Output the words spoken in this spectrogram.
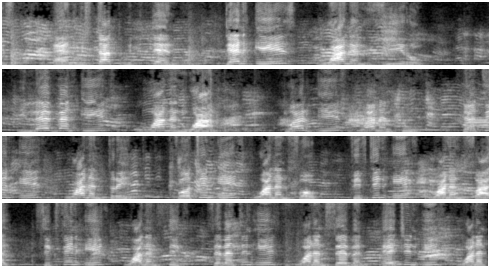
is, and we start with 10. 10 is 1 and 0. 11 is 1 and 1. 12 is 1 and 2. 13 is 1 and 3. 14 is 1 and 4. 15 is 1 and 5. 16 is 1 and 6. 17 is 1 and 7. 18 is 1 and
